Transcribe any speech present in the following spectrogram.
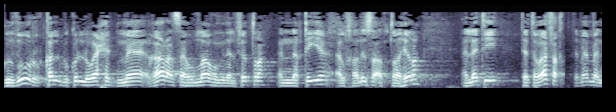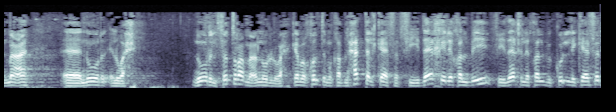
جذور قلب كل واحد ما غرسه الله من الفطرة النقية الخالصة الطاهرة التي تتوافق تماما مع نور الوحي. نور الفطرة مع نور الوحي. كما قلت من قبل حتى الكافر في داخل قلبه في داخل قلب كل كافر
